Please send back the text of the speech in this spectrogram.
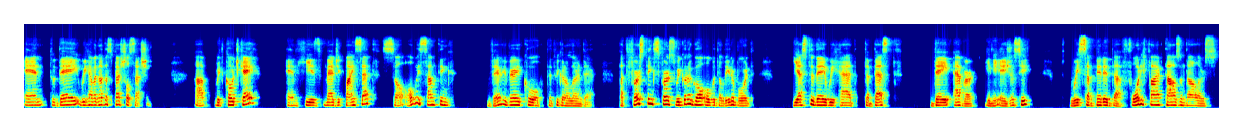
And today we have another special session uh, with Coach K and his magic mindset. So, always something very, very cool that we're going to learn there. But first things first, we're going to go over the leaderboard. Yesterday, we had the best day ever in the agency. We submitted uh, $45,000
